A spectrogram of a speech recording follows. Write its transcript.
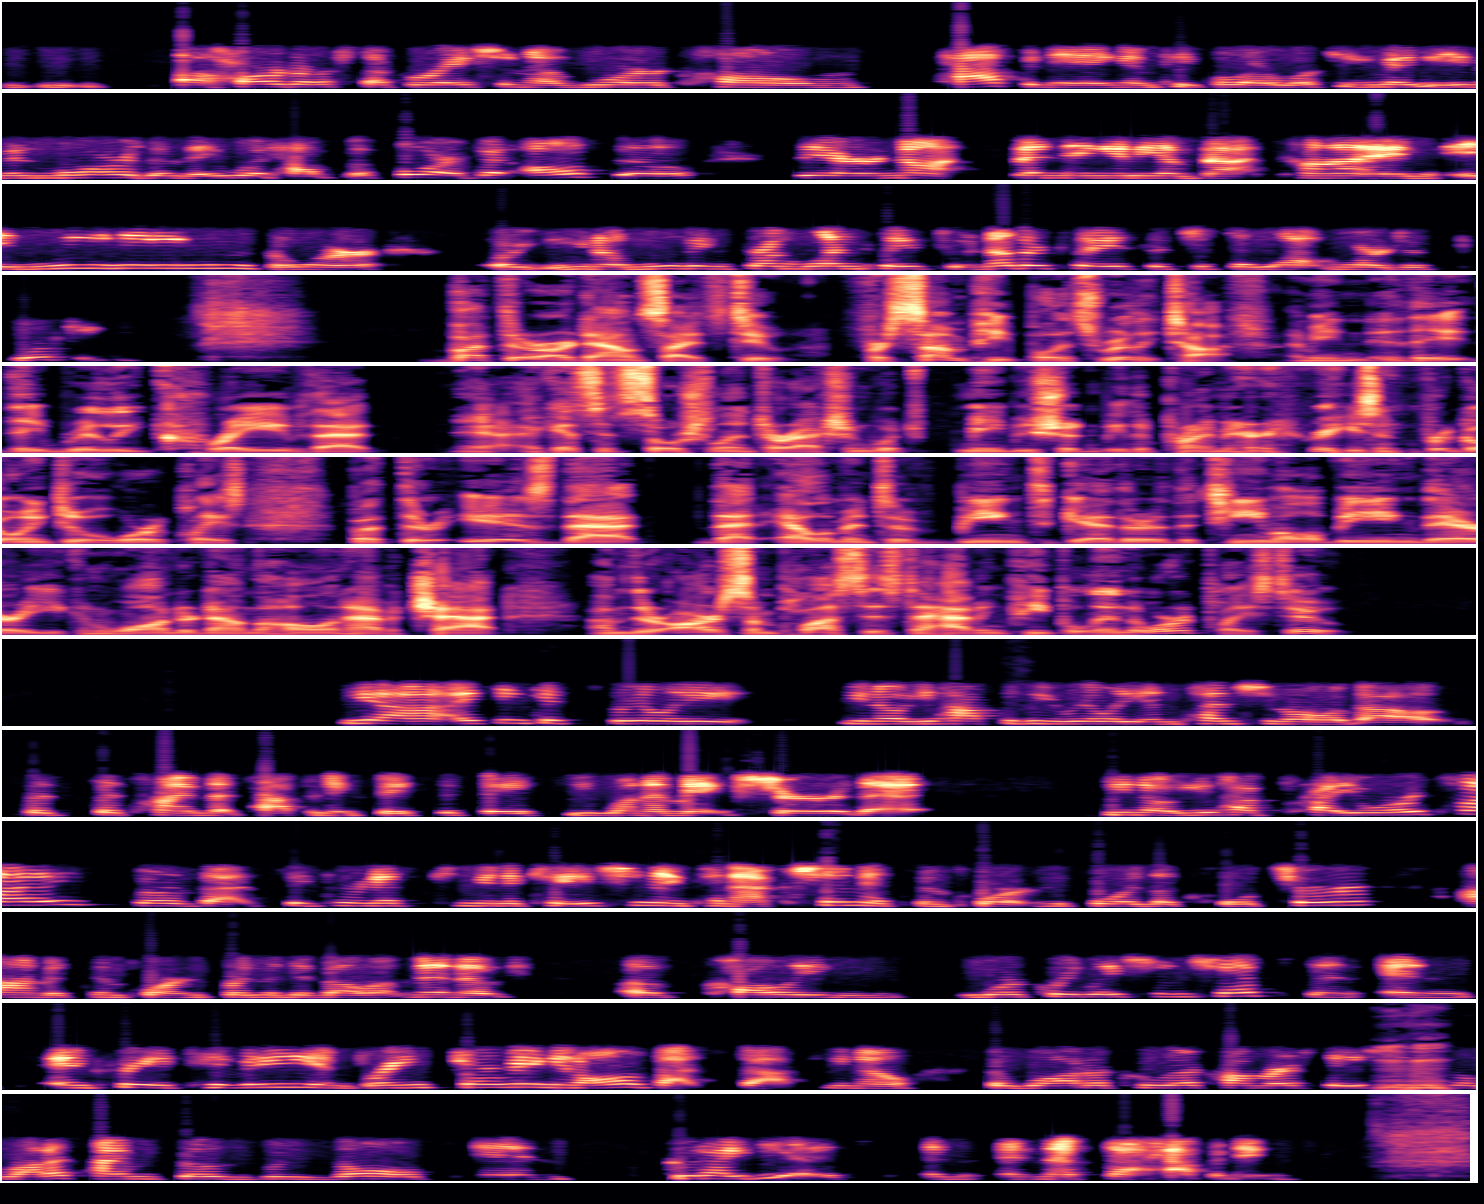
a harder separation of work home happening and people are working maybe even more than they would have before, but also they're not spending any of that time in meetings or or you know moving from one place to another place it's just a lot more just working but there are downsides too. For some people, it's really tough. I mean, they, they really crave that yeah, I guess it's social interaction, which maybe shouldn't be the primary reason for going to a workplace. But there is that that element of being together, the team all being there. You can wander down the hall and have a chat. Um, there are some pluses to having people in the workplace too. Yeah, I think it's really you know you have to be really intentional about the, the time that's happening face to face. You want to make sure that you know you have prioritized sort of that synchronous communication and connection. It's important for the culture. Um, it's important for the development of of colleague work relationships and, and, and creativity and brainstorming and all of that stuff. You know, the water cooler conversations, mm-hmm. a lot of times those result in good ideas, and, and that's not happening.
